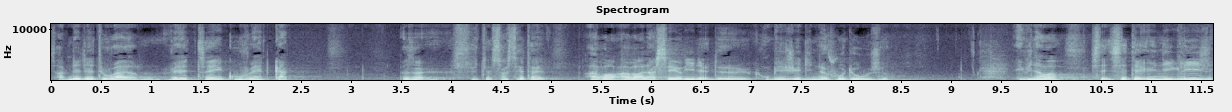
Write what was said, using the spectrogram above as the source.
Ça venait d'être ouvert, 25 ou 24. Ça, c'était avant, avant la série de, combien j'ai dit, 9 ou 12. Évidemment, c'était une église,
